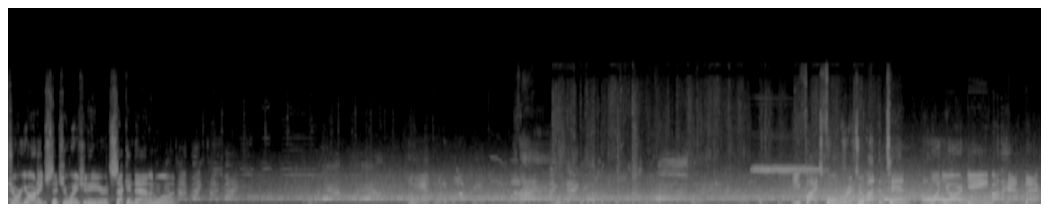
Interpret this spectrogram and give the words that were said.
Short yardage situation here. It's second down and one. Tight right, tight right. Four down, four down. Key in 21, key in 21. Mike six. He fights forward to about the 10. A one-yard gain by the halfback.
